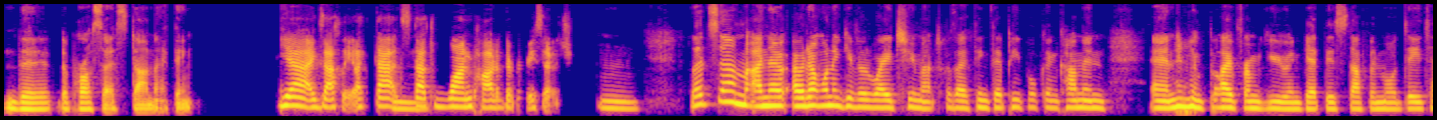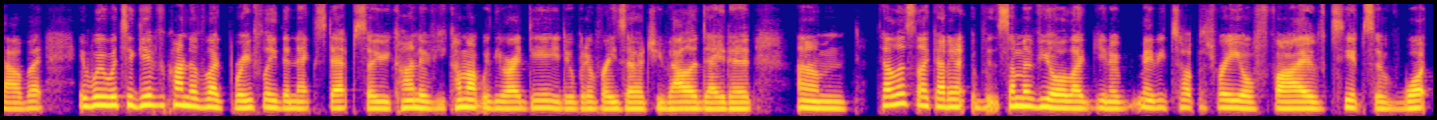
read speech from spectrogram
the the process done. I think. Yeah, exactly. Like that's mm. that's one part of the research. Mm. Let's um I know I don't want to give away too much because I think that people can come in and buy from you and get this stuff in more detail. But if we were to give kind of like briefly the next steps, so you kind of you come up with your idea, you do a bit of research, you validate it. Um, tell us like I don't some of your like you know maybe top three or five tips of what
